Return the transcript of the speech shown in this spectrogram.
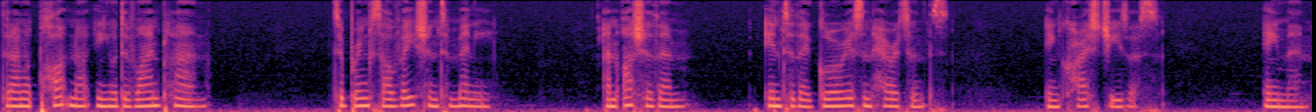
that I'm a partner in your divine plan to bring salvation to many and usher them into their glorious inheritance in Christ Jesus. Amen.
